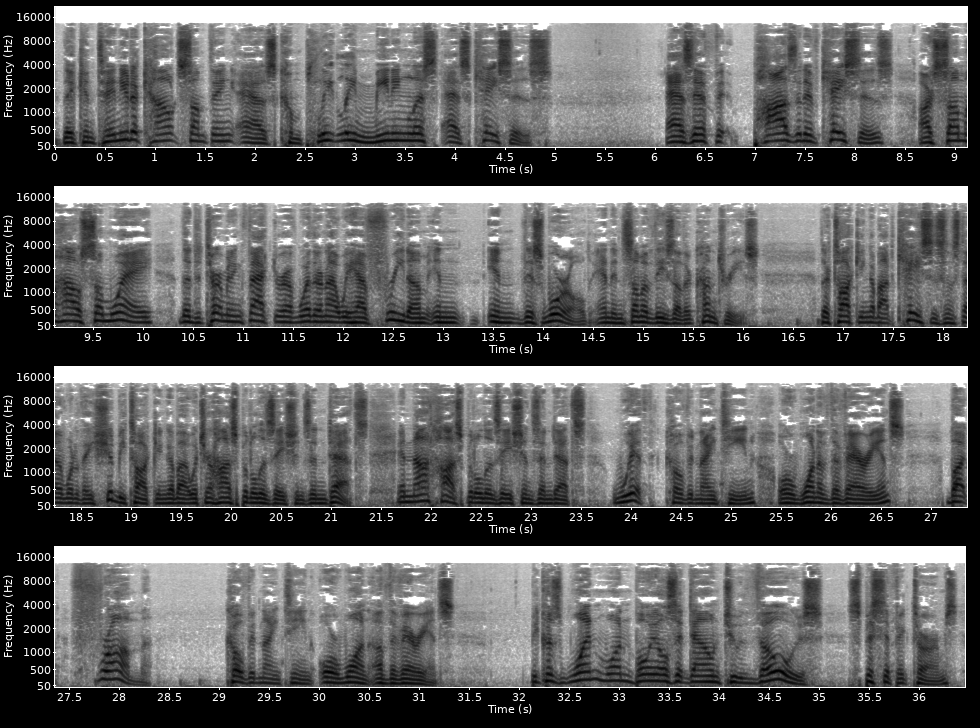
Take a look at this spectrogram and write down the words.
they continue to count something as completely meaningless as cases, as if positive cases are somehow, some way, the determining factor of whether or not we have freedom in in this world and in some of these other countries. They're talking about cases instead of what they should be talking about, which are hospitalizations and deaths, and not hospitalizations and deaths with COVID 19 or one of the variants, but from COVID 19 or one of the variants. Because when one boils it down to those specific terms,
